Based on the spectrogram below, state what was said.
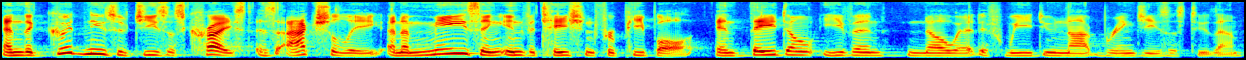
And the good news of Jesus Christ is actually an amazing invitation for people, and they don't even know it if we do not bring Jesus to them.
